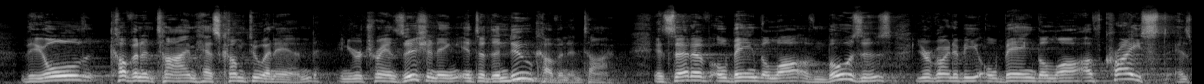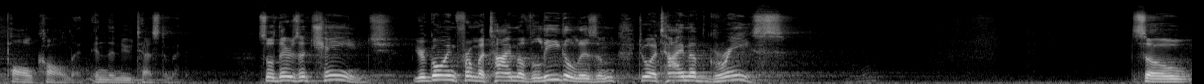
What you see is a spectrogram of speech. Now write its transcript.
the old covenant time has come to an end, and you're transitioning into the new covenant time. Instead of obeying the law of Moses, you're going to be obeying the law of Christ, as Paul called it in the New Testament. So there's a change. You're going from a time of legalism to a time of grace. So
